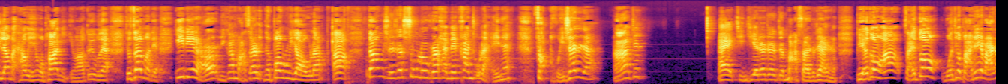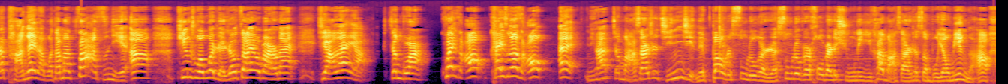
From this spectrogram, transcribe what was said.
一两百号人，我怕你吗？对不对？就这么的一低头，你看马三给他抱住腰了啊！当时这宋六哥还没看出来呢，咋回事啊？啊，这，哎，紧接着这这马三就这样的，别动啊，再动我就把这玩意儿弹开了，我他妈炸死你啊！听说过人肉炸药包没？夹带呀，正光。快走，开车走！你看这马三是紧紧的抱着宋六根啊。宋六根后边的兄弟一看马三是真不要命啊啊！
